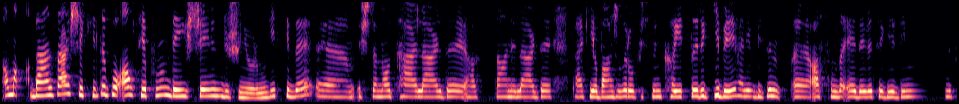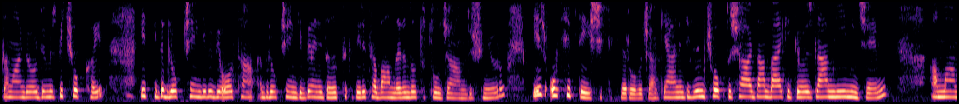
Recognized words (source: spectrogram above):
ama benzer şekilde bu altyapının değişeceğini düşünüyorum. Gitgide e, işte noterlerde, hastanelerde, belki yabancılar ofisinin kayıtları gibi hani bizim e, aslında e-devlete girdiğimiz zaman gördüğümüz birçok kayıt gitgide blockchain gibi bir orta blockchain gibi hani dağıtık veri tabanlarında tutulacağını düşünüyorum. Bir o tip değişiklikler olacak. Yani bizim çok dışarıdan belki gözlemleyemeyeceğimiz ama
